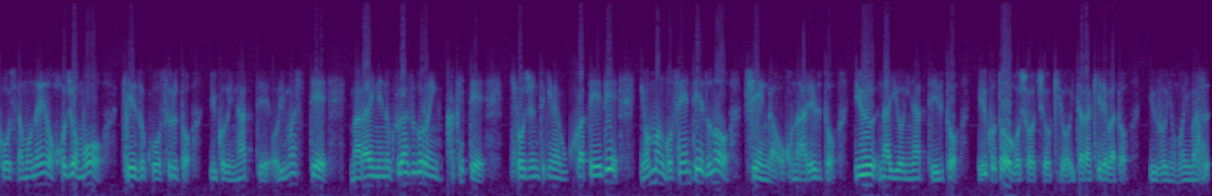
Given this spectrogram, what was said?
こうしたものへの補助も継続をするということになっておりまして、まあ、来年の9月頃にかけて、標準的なご家庭で4万5千円程度の支援が行われるという内容になっているということをご承知おきをいただければというふうに思います。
